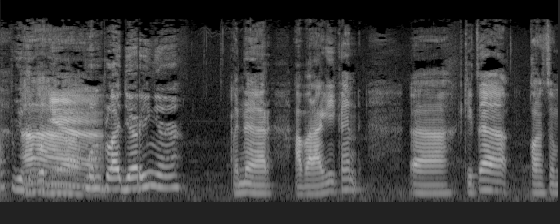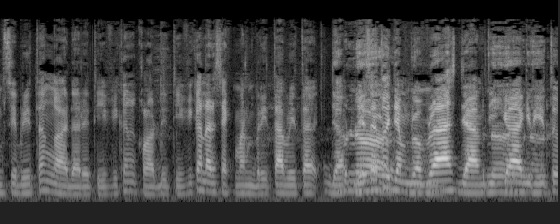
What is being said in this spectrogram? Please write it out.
siap gitu buat Ah. mempelajarinya. Bener, apalagi kan eh, kita konsumsi berita nggak dari TV kan kalau di TV kan dari segmen berita-berita jam Bener. biasa tuh jam 12, jam Bener, 3 bener. gitu-gitu.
